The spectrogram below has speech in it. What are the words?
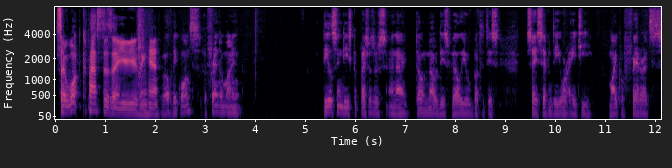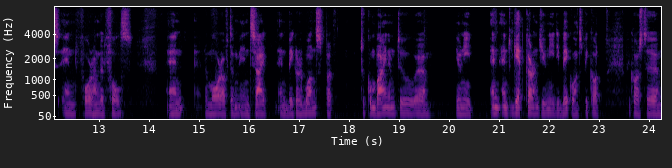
So what capacitors are you using here? Well, big ones. A friend of mine deals in these capacitors and I don't know this value, but it is say 70 or 80 microfarads and 400 volts. And more of them inside and bigger ones, but to combine them to uh, you need and and to get current you need the big ones because because the,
